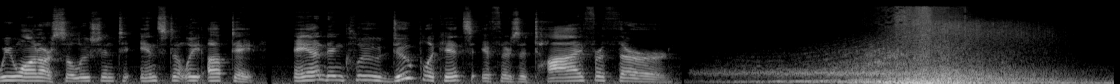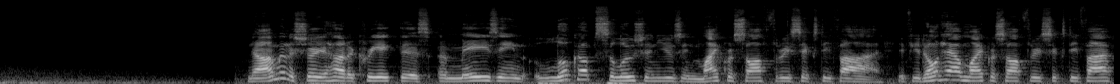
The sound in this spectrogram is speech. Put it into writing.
we want our solution to instantly update and include duplicates if there's a tie for third. Now I'm going to show you how to create this amazing lookup solution using Microsoft 365. If you don't have Microsoft 365,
